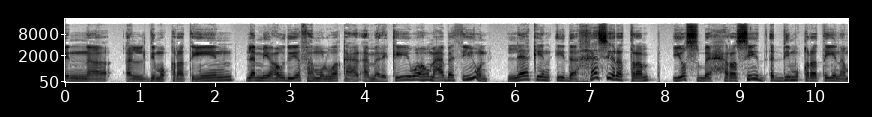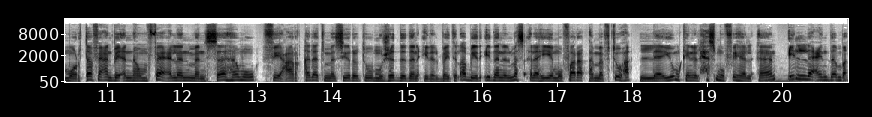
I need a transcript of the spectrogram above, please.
إن الديمقراطيين لم يعودوا يفهموا الواقع الأمريكي وهم عبثيون لكن إذا خسر ترامب يصبح رصيد الديمقراطيين مرتفعا بأنهم فعلا من ساهموا في عرقلة مسيرته مجددا إلى البيت الأبيض إذا المسألة هي مفارقة مفتوحة لا يمكن الحسم فيها الآن إلا عندما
